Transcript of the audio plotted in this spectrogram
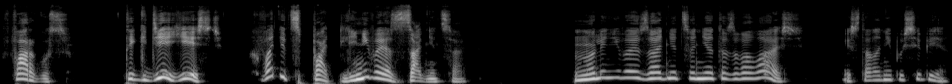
«Фаргус, ты где есть? Хватит спать, ленивая задница!» Но ленивая задница не отозвалась и стала не по себе.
